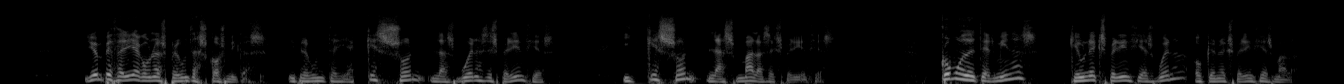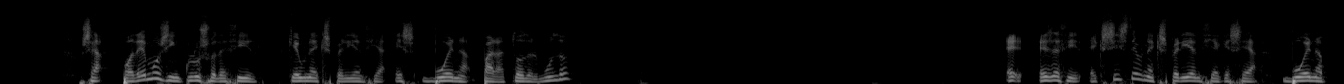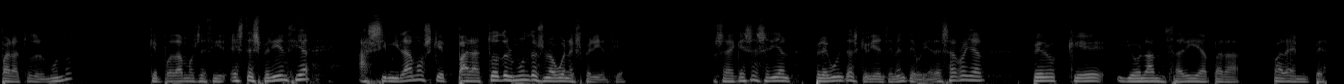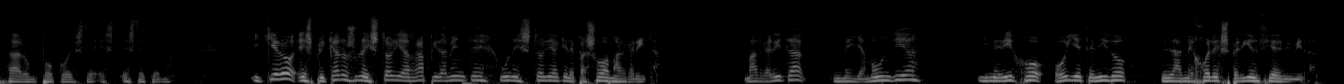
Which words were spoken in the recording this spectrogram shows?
Yo empezaría con unas preguntas cósmicas y preguntaría, ¿qué son las buenas experiencias? ¿Y qué son las malas experiencias? ¿Cómo determinas que una experiencia es buena o que una experiencia es mala? O sea, ¿podemos incluso decir que una experiencia es buena para todo el mundo? Es decir, ¿existe una experiencia que sea buena para todo el mundo? Que podamos decir, esta experiencia asimilamos que para todo el mundo es una buena experiencia. O sea que esas serían preguntas que evidentemente voy a desarrollar, pero que yo lanzaría para, para empezar un poco este, este, este tema. Y quiero explicaros una historia rápidamente, una historia que le pasó a Margarita. Margarita me llamó un día y me dijo, hoy he tenido la mejor experiencia de mi vida.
